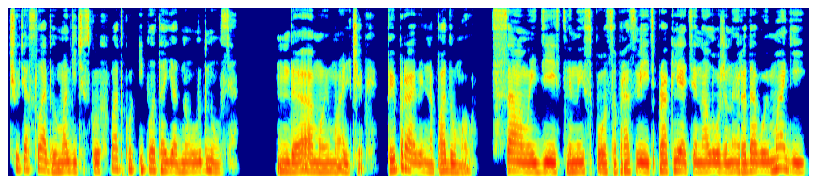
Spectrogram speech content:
чуть ослабил магическую хватку и плотоядно улыбнулся. «Да, мой мальчик, ты правильно подумал. Самый действенный способ развеять проклятие, наложенное родовой магией,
